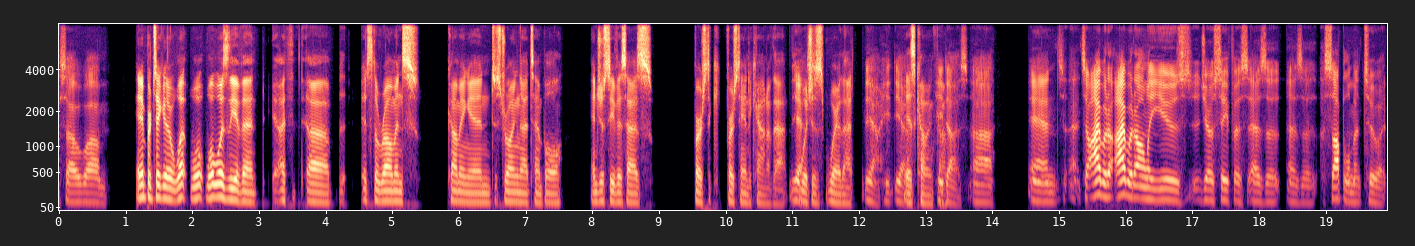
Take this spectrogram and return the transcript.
So um, And in particular, what what, what was the event? I th- uh, it's the Romans coming in, destroying that temple, and Josephus has first firsthand account of that, which is where that is yeah, he, yeah, coming from. he does. Uh, and uh, so I would I would only use Josephus as a as a, supplement to it.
